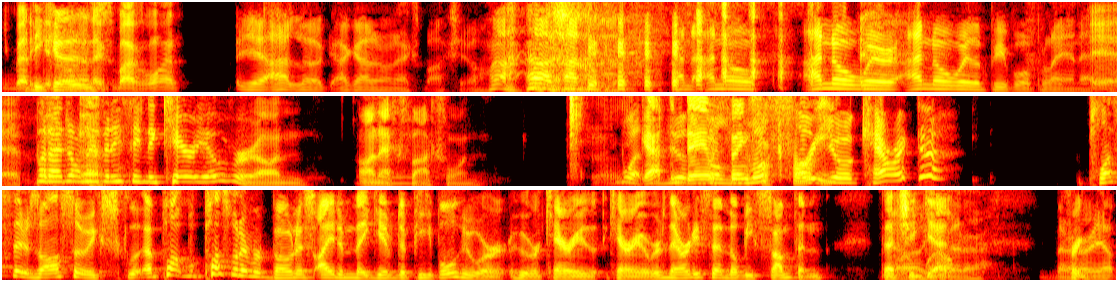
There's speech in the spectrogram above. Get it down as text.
get it on Because- Xbox One. Yeah, I look. I got it on Xbox, yo. I, I know. I know where. I know where the people are playing at. Yeah, But I don't that- have anything to carry over on on Xbox One. You got the, damn thing for look of free. Your character. Plus, there's also exclu- uh, plus whatever bonus item they give to people who are who are carry carryovers. They already said there'll be something that you Oh, get. Better, better For- hurry up.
